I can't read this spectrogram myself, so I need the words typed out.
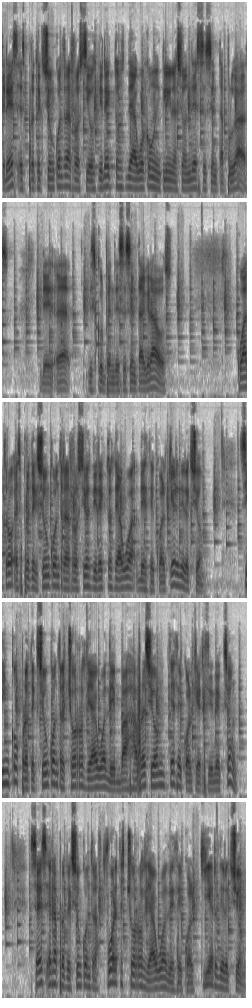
3 es protección contra rocíos directos de agua con inclinación de 60 pulgadas. Eh, disculpen, de 60 grados. 4 es protección contra rocíos directos de agua desde cualquier dirección. 5. Protección contra chorros de agua de baja presión desde cualquier dirección. 6 es la protección contra fuertes chorros de agua desde cualquier dirección.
